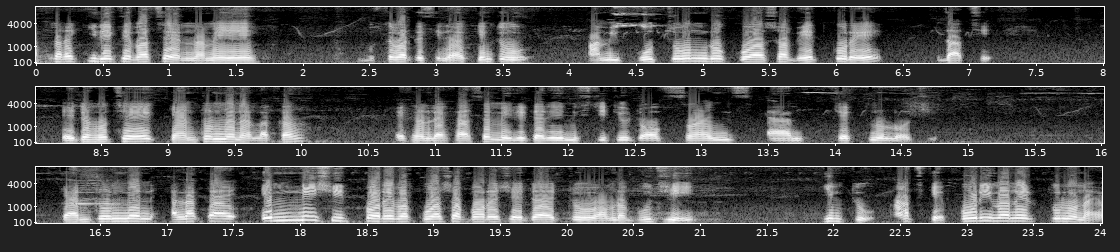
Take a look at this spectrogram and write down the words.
আপনারা কি দেখতে পাচ্ছেন? আমি বুঝতে পারতেছি না, কিন্তু আমি প্রচণ্ড কুয়াশা ভেদ করে যাচ্ছি। এটা হচ্ছে ক্যান্টনমেন্ট এলাকা। এখানে লেখা আছে military institute of science and technology. Cantonment এলাকায় এমনি শীত পড়ে বা কুয়াশা পড়ে, সেটা একটু আমরা বুঝি। কিন্তু আজকে পরিমাণের তুলনায়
